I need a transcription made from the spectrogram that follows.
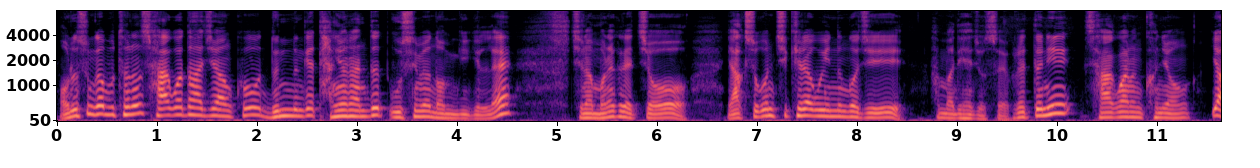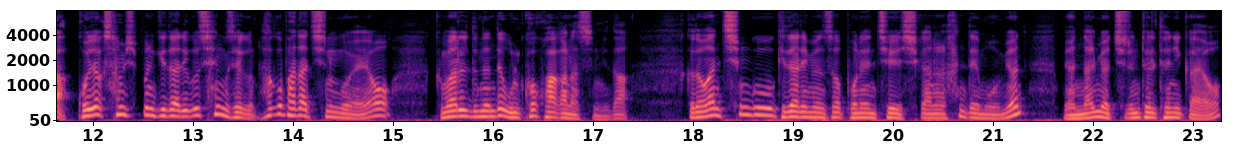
어느 순간부터는 사과도 하지 않고 늦는 게 당연한 듯 웃으며 넘기길래 지난번에 그랬죠. 약속은 지키라고 있는 거지. 한마디 해줬어요. 그랬더니 사과는커녕 야 고작 30분 기다리고 생색은 하고 받아치는 거예요. 그 말을 듣는데 울컥 화가 났습니다. 그동안 친구 기다리면서 보낸 제 시간을 한데 모으면 몇 날 며칠은 될 테니까요.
